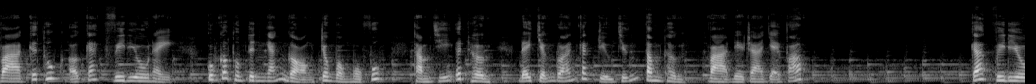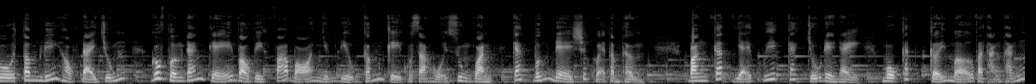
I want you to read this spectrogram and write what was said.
và kết thúc ở các video này cung cấp thông tin ngắn gọn trong vòng một phút, thậm chí ít hơn để chẩn đoán các triệu chứng tâm thần và đề ra giải pháp. Các video tâm lý học đại chúng góp phần đáng kể vào việc phá bỏ những điều cấm kỵ của xã hội xung quanh các vấn đề sức khỏe tâm thần. Bằng cách giải quyết các chủ đề này một cách cởi mở và thẳng thắn,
